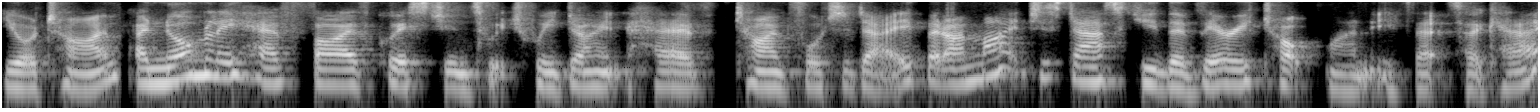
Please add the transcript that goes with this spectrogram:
your time. I normally have five questions, which we don't have time for today, but I might just ask you the very top one, if that's okay.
